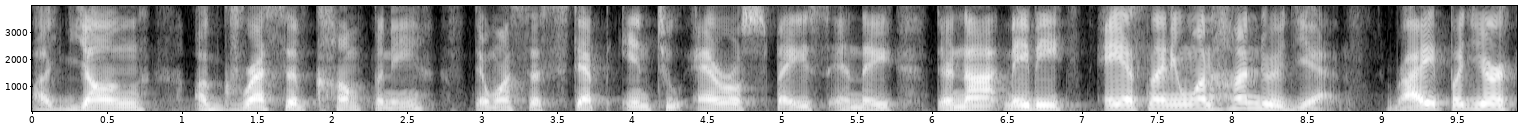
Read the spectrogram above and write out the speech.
a young, aggressive company that wants to step into aerospace and they, they're not maybe AS9100 yet, right? But you're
